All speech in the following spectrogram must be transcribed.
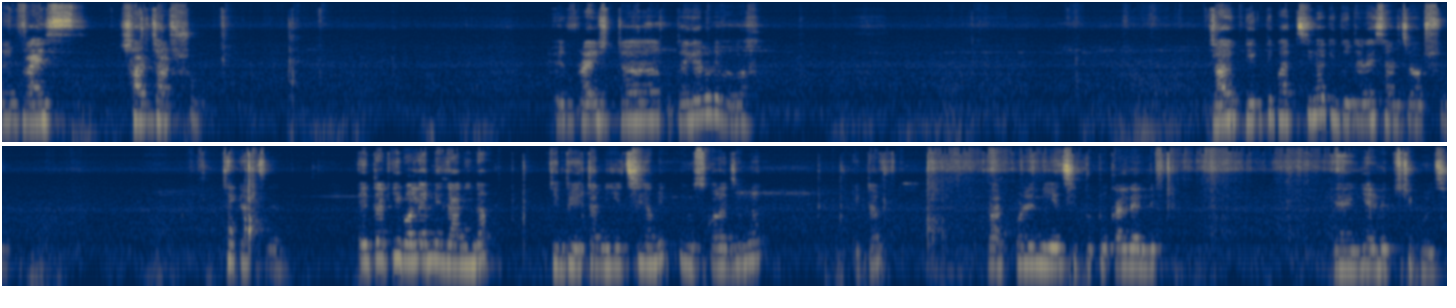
এর প্রাইস সাড়ে চারশো। এর প্রাইসটা কোথায় গেল রে বাবা? যাই দেখতে পাচ্ছি না, কিন্তু এটারাই সাড়ে চারশো। ঠিক আছে। এটা কি বলে আমি জানি না, কিন্তু এটা নিয়েছি আমি ইউজ করার জন্য। এটা তারপরে নিয়েছি, দুটো কালার লিপ ইয়ে লিপস্টিক বলছি,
